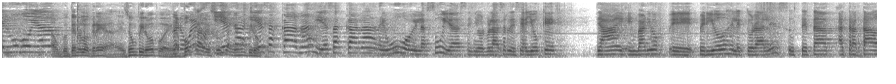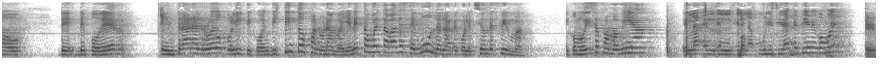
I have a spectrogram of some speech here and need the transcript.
el Hugo ya... Aunque usted no lo crea, es un piropo. En Pero la boca bueno, de y, Susan es esa- y esas canas, y esas canas de Hugo y las suyas, señor Blaser, decía yo que ya en, en varios eh, periodos electorales usted ha, ha tratado de, de poder entrar al ruedo político en distintos panoramas y en esta vuelta va de segundo en la recolección de firmas. Y como dice Fama Mía, en la, en publicidad que tiene, ¿cómo es? Eh,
